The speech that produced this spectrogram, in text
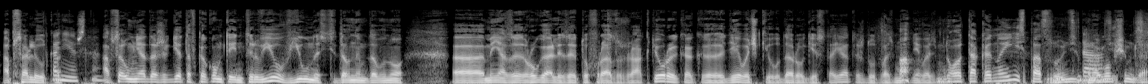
Абсолютно. Конечно. Абсо... У меня даже где-то в каком-то интервью в юности давным-давно э, меня ругали за эту фразу же. Актеры, как э, девочки у дороги стоят и ждут, возьмут, а, не возьмут. Ну, так оно и есть, по ну, сути. Ну, да. В общем, да.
